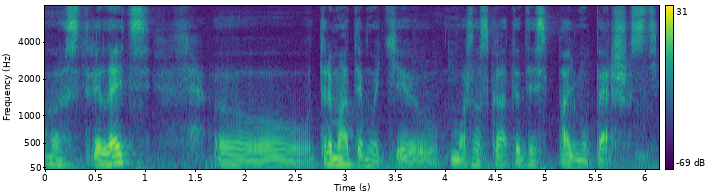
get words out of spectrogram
е, стрілець е, триматимуть, е, можна сказати, десь пальму першості.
